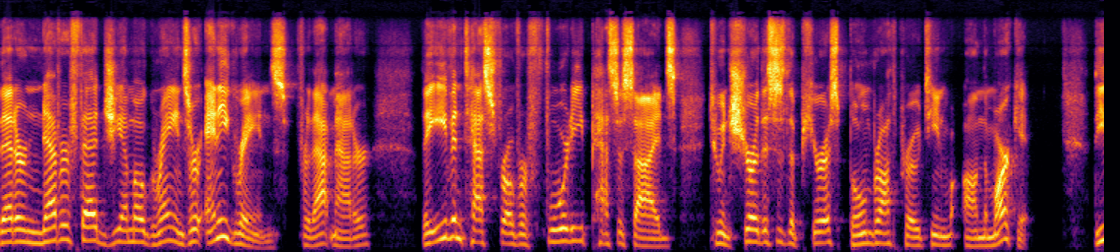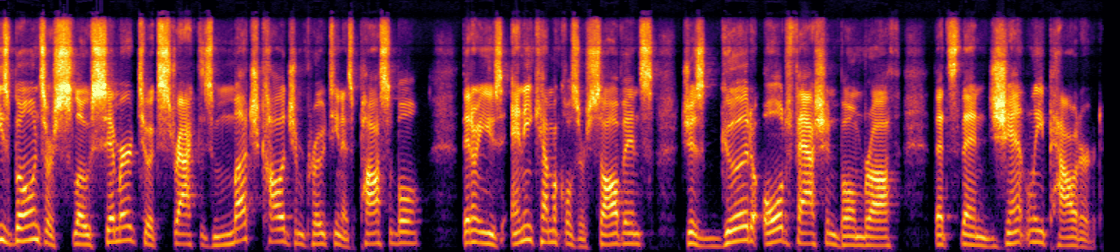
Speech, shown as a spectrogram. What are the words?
that are never fed GMO grains or any grains for that matter. They even test for over 40 pesticides to ensure this is the purest bone broth protein on the market. These bones are slow simmered to extract as much collagen protein as possible. They don't use any chemicals or solvents, just good old fashioned bone broth that's then gently powdered.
